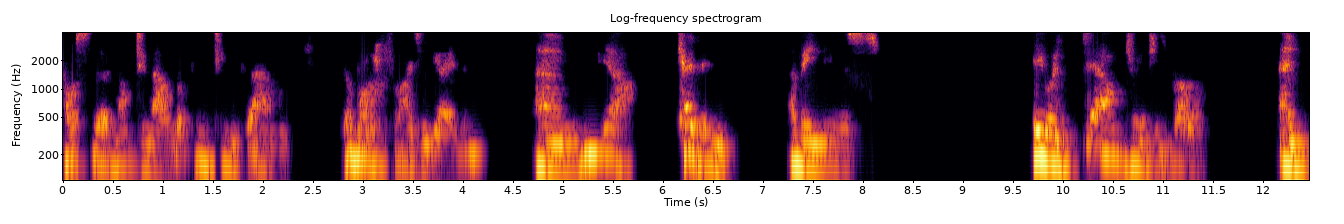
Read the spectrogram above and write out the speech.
Foster knocked him out the 14th round. The what a fight he gave him. Um, yeah, Kevin, I mean, he was, he would outdrink his brother. And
